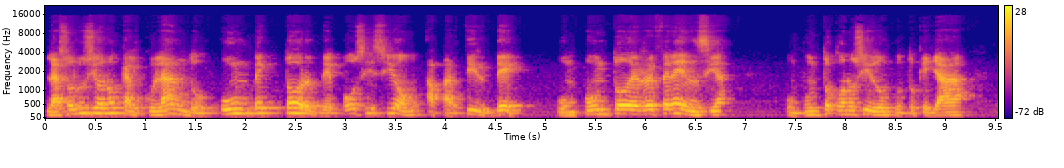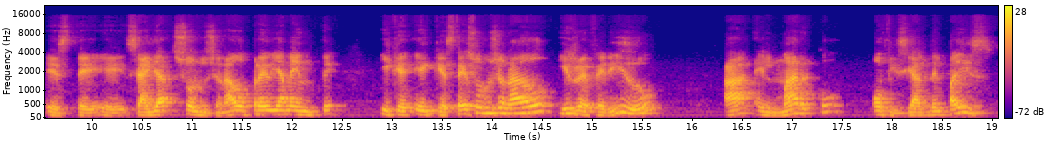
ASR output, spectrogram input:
La soluciono calculando un vector de posición a partir de un punto de referencia, un punto conocido, un punto que ya este, eh, se haya solucionado previamente y que, que esté solucionado y referido a el marco oficial del país.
